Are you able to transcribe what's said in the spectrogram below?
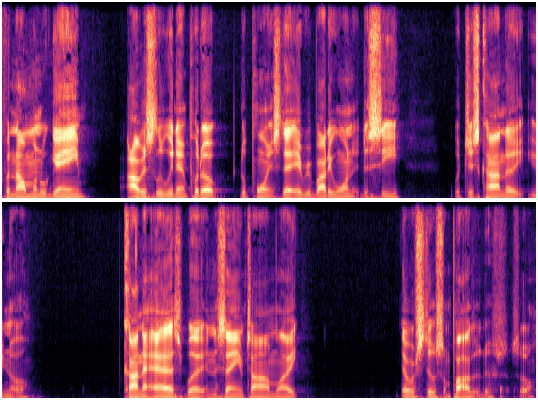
phenomenal game. Obviously, we didn't put up the points that everybody wanted to see, which is kind of you know, kind of ass, but in the same time, like there were still some positives. So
